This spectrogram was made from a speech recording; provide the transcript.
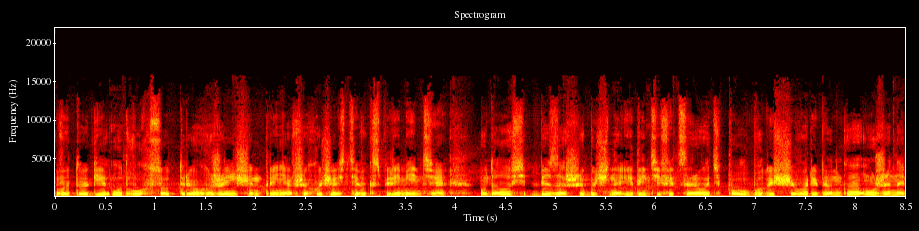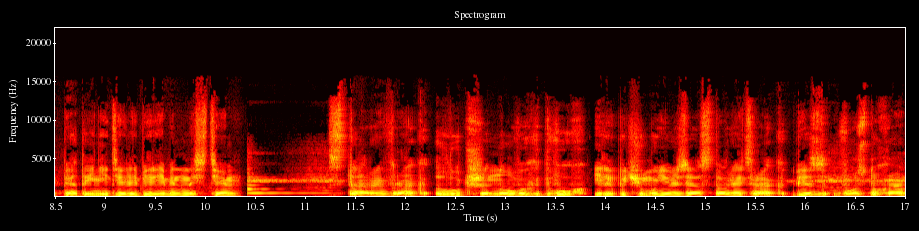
В итоге у 203 женщин, принявших участие в эксперименте, удалось безошибочно идентифицировать пол будущего ребенка уже на пятой неделе беременности. Старый враг лучше новых двух. Или почему нельзя оставлять рак без воздуха?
